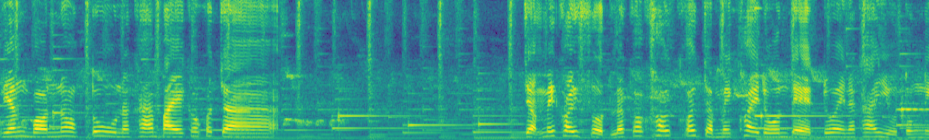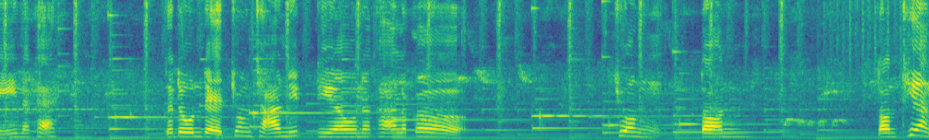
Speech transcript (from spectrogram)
เลี้ยงบอลนอกตู้นะคะใบเขาก็จะ จะไม่ค่อยสดแล้วก็เขาก็จะไม่ค่อยโดนแดดด้วยนะคะ อยู่ตรงนี้นะคะ จะโดนแดดช่วงเช้านิดเดียวนะคะ แล้วก็ช่วงตอนตอนเที่ยง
